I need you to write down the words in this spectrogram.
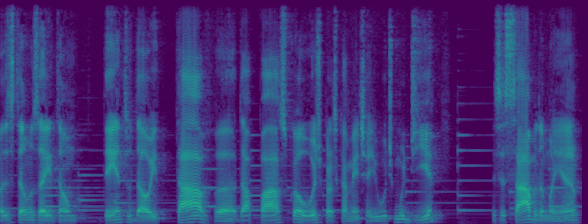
Nós estamos aí, então, dentro da oitava da Páscoa, hoje praticamente aí o último dia. Esse sábado amanhã,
